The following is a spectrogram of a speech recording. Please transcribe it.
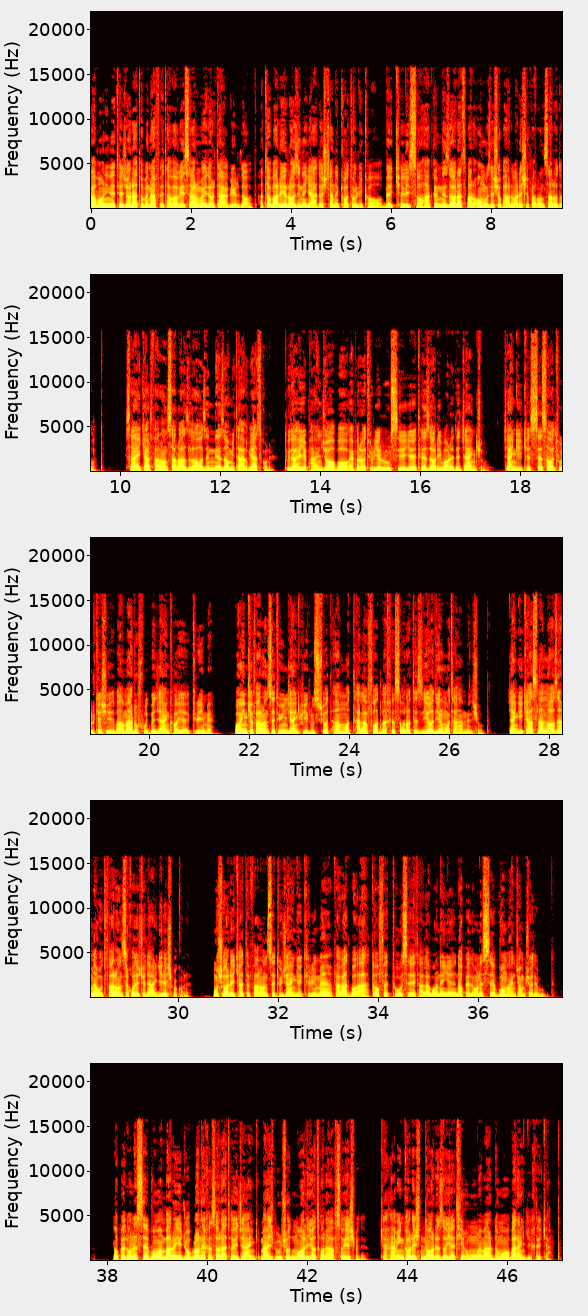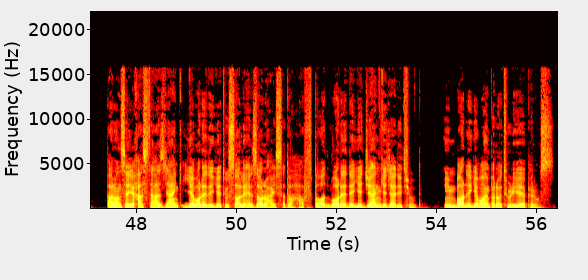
قوانین تجارت رو به نفع طبقه سرمایهدار تغییر داد. حتی برای راضی نگه داشتن کاتولیکا به کلیسا حق نظارت بر آموزش و پرورش فرانسه رو داد. سعی کرد فرانسه رو از لحاظ نظامی تقویت کنه. تو دهه 50 با امپراتوری روسیه تزاری وارد جنگ شد. جنگی که سه سال طول کشید و معروف بود به جنگ های کریمه. با اینکه فرانسه تو این جنگ پیروز شد اما تلفات و خسارات زیادی رو متحمل شد. جنگی که اصلا لازم نبود فرانسه خودشو درگیرش بکنه. مشارکت فرانسه تو جنگ کریمه فقط با اهداف توسعه طلبانه ناپلئون سوم انجام شده بود. ناپلئون سوم هم برای جبران های جنگ مجبور شد مالیات ها رو افزایش بده که همین کارش نارضایتی عموم مردم رو برانگیخته کرد. فرانسه خسته از جنگ یه بار دیگه تو سال 1870 وارد یه جنگ جدید شد. این بار دیگه با امپراتوری پروس.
